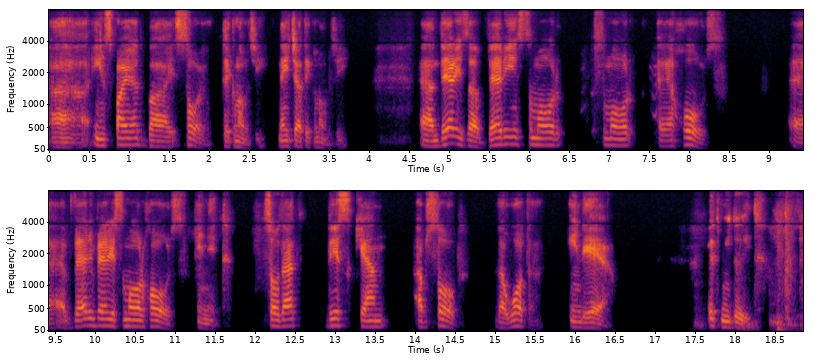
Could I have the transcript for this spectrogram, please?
uh, inspired by soil technology, nature technology. And there is a very small small uh, holes, uh, very, very small holes in it, so that this can absorb the water in the air. Let me do it.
